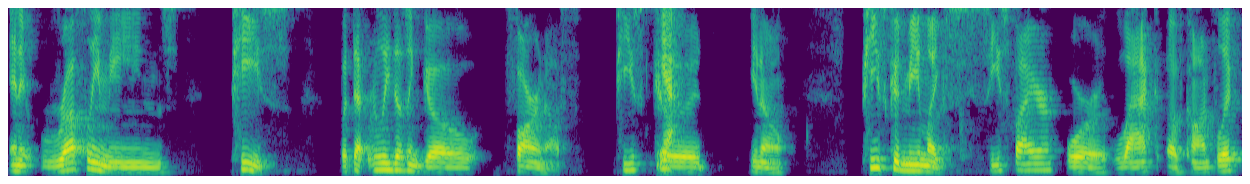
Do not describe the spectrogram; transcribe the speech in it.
and it roughly means peace, but that really doesn't go far enough. Peace could, Yeah. you know, peace could mean like ceasefire or lack of conflict.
